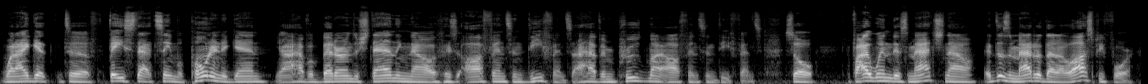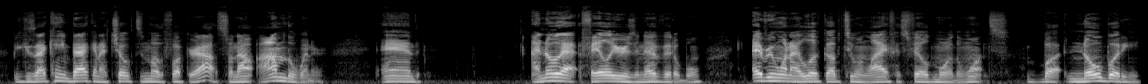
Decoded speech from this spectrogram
when I get to face that same opponent again, yeah, I have a better understanding now of his offense and defense. I have improved my offense and defense. So if I win this match now, it doesn't matter that I lost before because I came back and I choked this motherfucker out. So now I'm the winner. And I know that failure is inevitable. Everyone I look up to in life has failed more than once, but nobody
